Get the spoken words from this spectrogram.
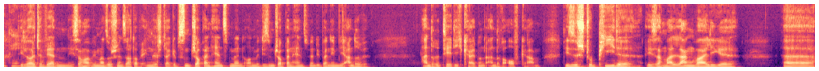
Okay. Die Leute werden, ich sag mal, wie man so schön sagt auf Englisch, da gibt es ein Job-Enhancement und mit diesem Job-Enhancement übernehmen die andere andere Tätigkeiten und andere Aufgaben. Diese stupide, ich sag mal, langweilige, äh,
